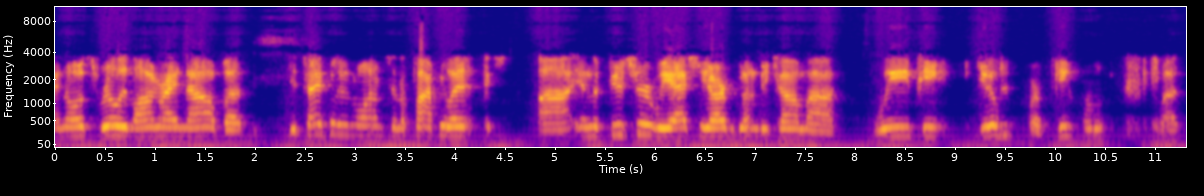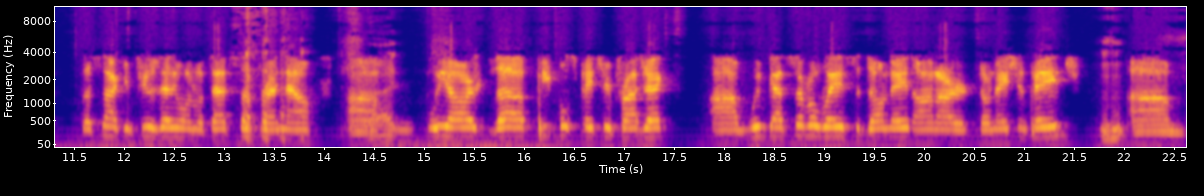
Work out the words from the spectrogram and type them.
I know it's really long right now, but you type it in once and it populates. Uh, in the future, we actually are going to become uh, We People or People, but let's not confuse anyone with that stuff right now. Uh, Right. We are the People's Patriot Project. Um, we've got several ways to donate on our donation page. Mhm. Um,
